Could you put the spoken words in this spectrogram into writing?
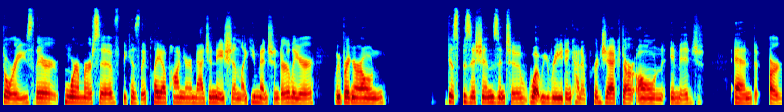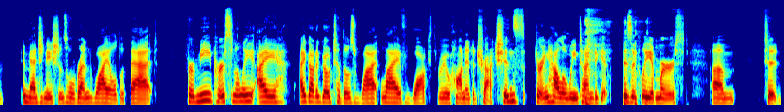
stories. They're more immersive because they play upon your imagination. Like you mentioned earlier, we bring our own dispositions into what we read and kind of project our own image, and our imaginations will run wild with that. For me personally, I I got to go to those wi- live walkthrough haunted attractions during Halloween time to get physically immersed, um, to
